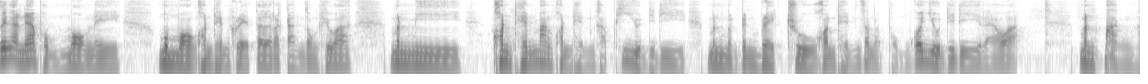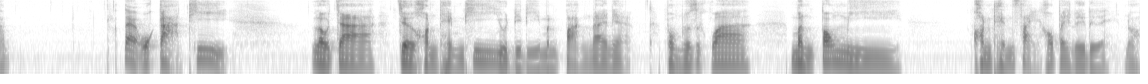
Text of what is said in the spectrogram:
ซึ่งอันนี้ผมมองในมุมมอง content creator ละกันตรงที่ว่ามันมี content บาง content ครับ ที่อยู่ดีๆ มันเหมือนเป็น breakthrough คอนเทนต์สำหรับผมก็อยู่ดีๆ แล้วอะ่ะมันปังครับ แต่โอกาสที่เราจะเจอ content ที่อยู่ดีๆ มันปังได้เนี่ย ผมรู้สึกว่ามันต้องมี content ใส่เข้าไปเรื่อยๆเนาะ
